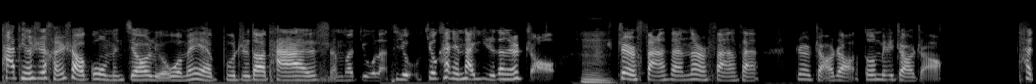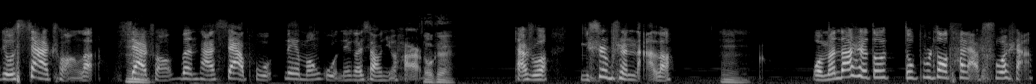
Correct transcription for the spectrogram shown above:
他平时很少跟我们交流，我们也不知道他什么丢了，他就就看见他一直在那儿找，嗯这儿翻翻那儿翻翻，这儿找找都没找着，他就下床了，下嗯床问他下铺内蒙古那个小女孩儿，OK 他说你是不是拿了？嗯我们当时都都不知道他俩说啥，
